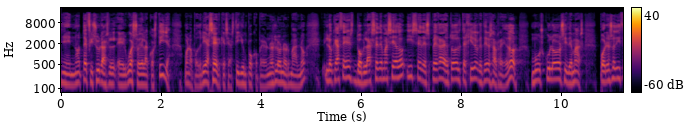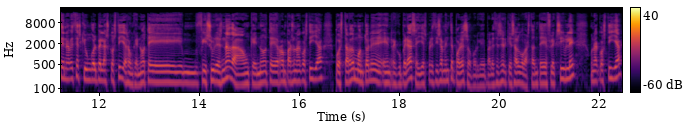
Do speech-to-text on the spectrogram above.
Eh, no te fisuras el hueso de la costilla. Bueno, podría ser que se astille un poco, pero no es lo normal, ¿no? Lo que hace es doblarse demasiado y se despega de todo el tejido que tienes alrededor, músculos y demás. Por eso dicen a veces que un golpe en las costillas, aunque no te mm, fisures nada, aunque no te rompas una costilla, pues tarda un montón en, recuperarse. Y es precisamente por eso, porque parece ser que es algo bastante flexible, una costilla,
